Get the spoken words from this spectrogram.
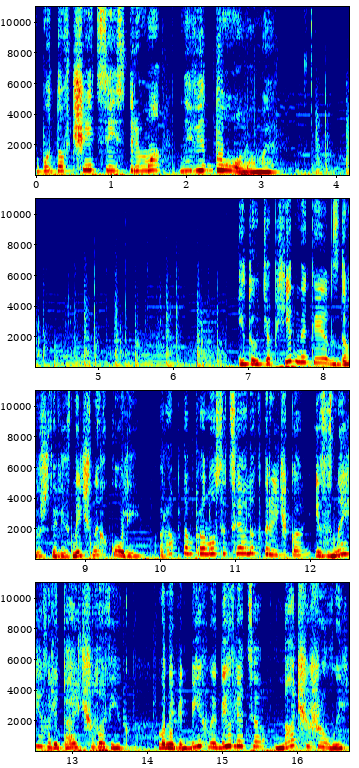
бо товчеться із трьома невідомими. Ідуть обхідники вздовж залізничних колій. Раптом проноситься електричка, і з неї вилітає чоловік. Вони підбігли, дивляться, наче живий.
